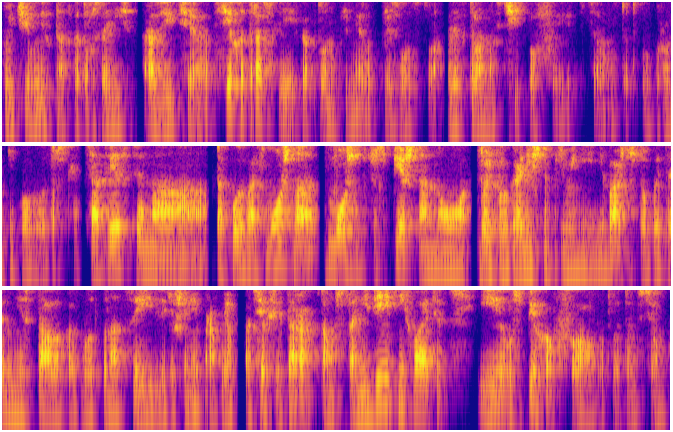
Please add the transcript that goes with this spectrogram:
ключевых, от которых зависит развитие всех отраслей, как то, например, вот производство электронных чипов и в целом вот этой проводниковой отрасли. Соответственно, такое возможно, может быть успешно, но только в ограниченном применении. Важно, чтобы это не стало как бы вот панацеей для решения проблем во всех секторах, потому что ни денег не хватит, и успехов э, вот в этом всем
